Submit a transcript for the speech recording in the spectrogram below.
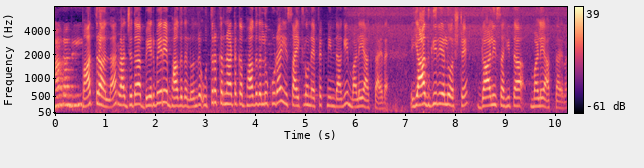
ಹಾಗಾಗಿ ಮಾತ್ರ ಅಲ್ಲ, ರಾಜ್ಯದ ಬೇರೆ ಬೇರೆ ಭಾಗದಲ್ಲೂ, ಅಂದ್ರೆ ಉತ್ತರ ಕರ್ನಾಟಕ ಭಾಗದಲ್ಲೂ ಕೂಡ ಈ ಸೈಕ್ಲೋನ್ ಎಫೆಕ್ಟ್ ನಿಂದಾಗಿ ಮಳೆ ಆಗ್ತಾ ಇದೆ. ಯಾದಗಿರಿಯಲ್ಲೂ ಅಷ್ಟೇ, ಗಾಳಿ ಸಹಿತ ಮಳೆ ಆಗ್ತಾ ಇದೆ.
